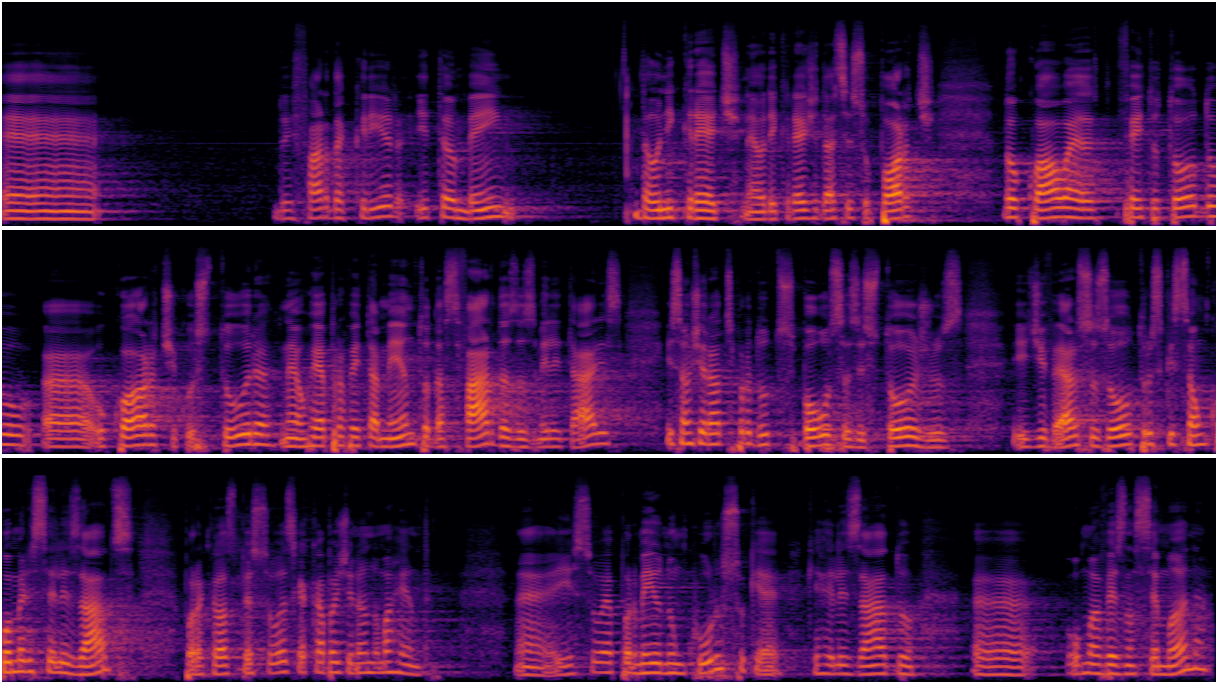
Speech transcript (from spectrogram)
é, do IFAR, da CRIR e também da Unicred. Né? O Unicred dá esse suporte, no qual é feito todo uh, o corte, costura, né, o reaproveitamento das fardas dos militares e são gerados produtos, bolsas, estojos e diversos outros que são comercializados por aquelas pessoas que acabam gerando uma renda. É, isso é por meio de um curso que é, que é realizado uh, uma vez na semana,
